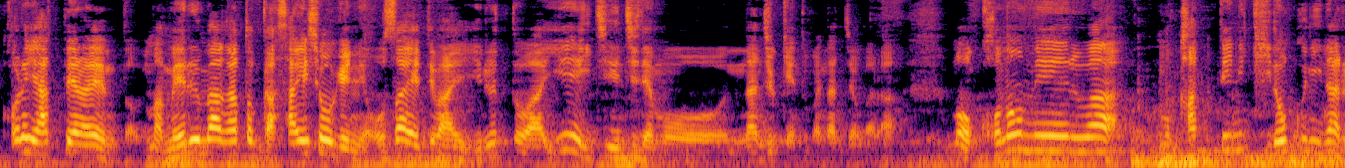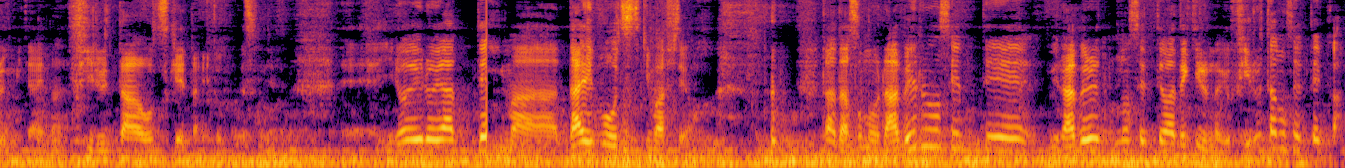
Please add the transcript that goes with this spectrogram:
これやってられんと。まあ、メルマガとか最小限に抑えてはいるとはいえ、一日でもう何十件とかになっちゃうから、もうこのメールはもう勝手に既読になるみたいな フィルターをつけたりとかですね。えー、いろいろやって、今、だいぶ落ち着きましたよ。ただそのラベルの設定、ラベルの設定はできるんだけど、フィルターの設定か。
